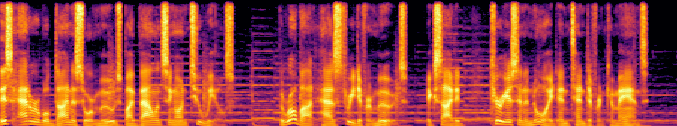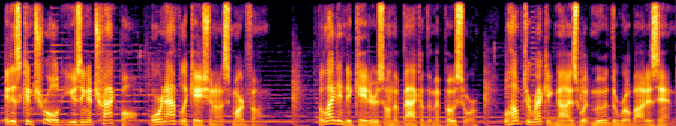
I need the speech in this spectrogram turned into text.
This adorable dinosaur moves by balancing on two wheels. The robot has three different moods, excited, curious and annoyed and 10 different commands. It is controlled using a trackball or an application on a smartphone. The light indicators on the back of the MiPosaur will help to recognize what mood the robot is in.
